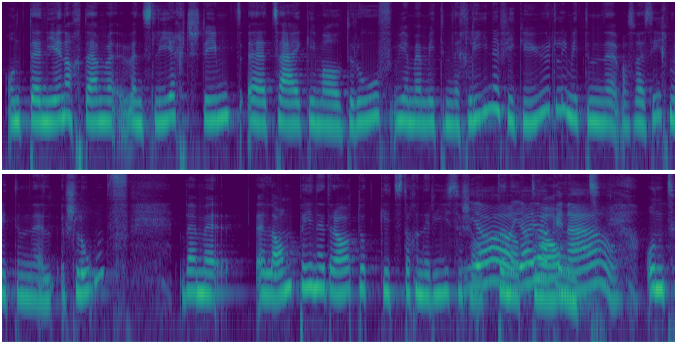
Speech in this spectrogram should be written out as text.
Und dann je nachdem, wenn das Licht stimmt, äh, zeige ich mal drauf, wie man mit einem kleinen Figürchen, mit einem, was weiß ich, mit einem Schlumpf, wenn man eine Lampe hinten dran tut, gibt es doch einen riesen Schatten ja, ja, ja, genau. Und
